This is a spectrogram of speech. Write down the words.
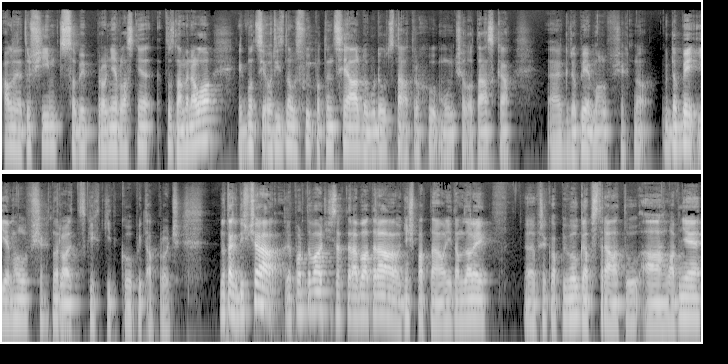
ale netuším, co by pro ně vlastně to znamenalo, jak moc si oříznou svůj potenciál do budoucna a trochu můčel otázka, kdo by je mohl všechno, kdo by je mohl všechno realisticky chtít koupit a proč. No tak když včera reportoval čísla, která byla teda hodně špatná, oni tam dali eh, překvapivou gap ztrátu a hlavně,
